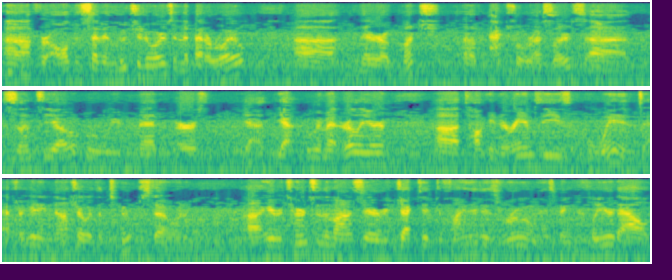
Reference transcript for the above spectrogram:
uh, for all the seven luchadors in the Battle Royal. Uh, there are a bunch of actual wrestlers. Uh, Silencio, who we met, or yeah, yeah, who we met earlier, uh, talking to Ramses, wins after hitting Nacho with a tombstone. Uh, he returns to the monastery, rejected, to find that his room has been cleared out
